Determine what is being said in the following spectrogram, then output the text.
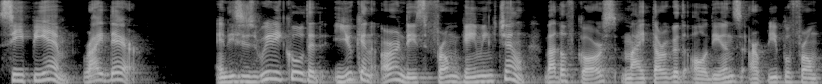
CPM right there. And this is really cool that you can earn this from gaming channel. But of course, my target audience are people from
